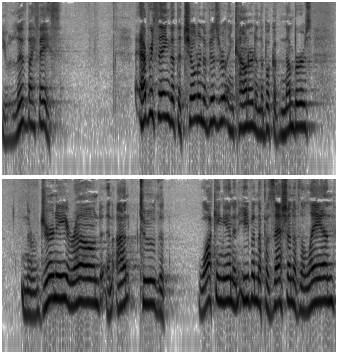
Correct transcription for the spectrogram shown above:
You live by faith. Everything that the children of Israel encountered in the book of Numbers, the journey around and on to the walking in and even the possession of the land,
